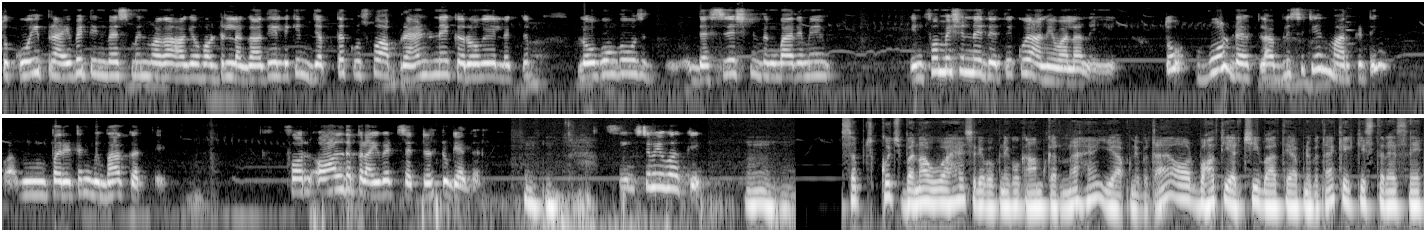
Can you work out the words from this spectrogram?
तो कोई प्राइवेट इन्वेस्टमेंट वगैरह आगे होटल लगा दिए लेकिन जब तक उसको आप ब्रांड नहीं करोगे लोगों को उस डेस्टिनेशन के बारे में इंफॉर्मेशन नहीं देते, कोई आने वाला नहीं है। तो वो पब्लिसिटी एंड मार्केटिंग पर्यटन विभाग करते for all the private sector together seems to be working सब कुछ बना हुआ है, सिर्फ़ अपने को काम करना है, ये आपने बताया, और बहुत ही अच्छी बात है आपने बताया कि किस तरह से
